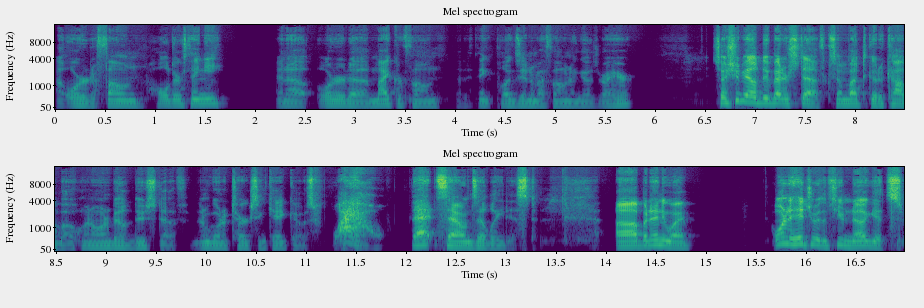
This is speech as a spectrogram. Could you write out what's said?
I ordered a phone holder thingy and I ordered a microphone that I think plugs into my phone and goes right here. So I should be able to do better stuff because I'm about to go to Cabo and I want to be able to do stuff. then I'm going to Turks and Caicos. Wow, that sounds elitist. Uh, but anyway, I wanted to hit you with a few nuggets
